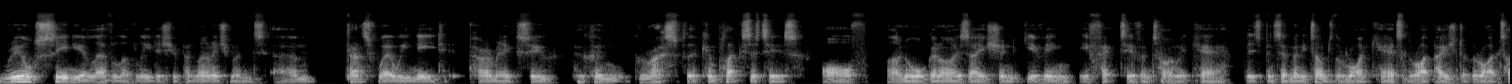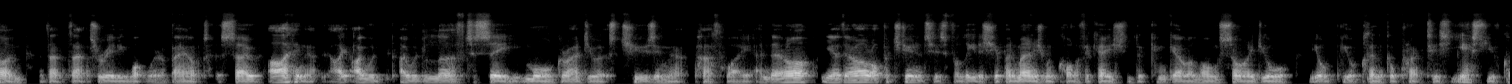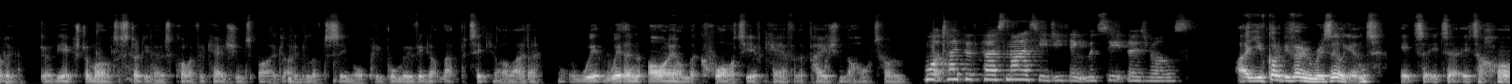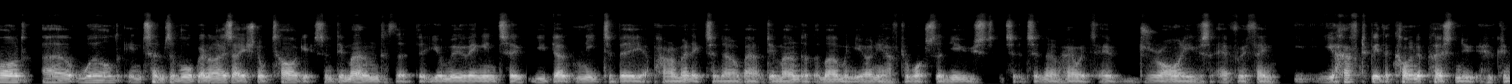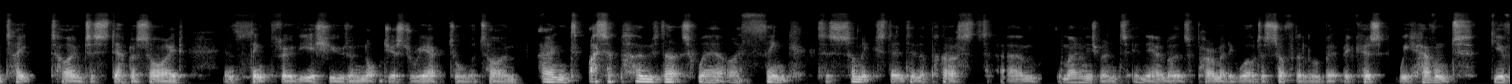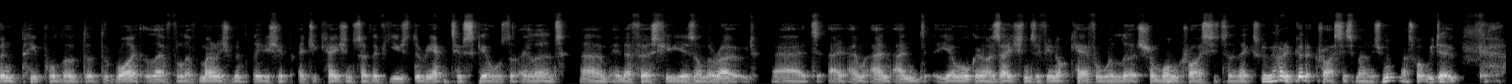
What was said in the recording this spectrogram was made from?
real senior level of leadership and management, um, that's where we need paramedics who, who can grasp the complexities of an organisation giving effective and timely care. It's been said many times: the right care to the right patient at the right time. That that's really what we're about. So I think that I, I would I would love to see more graduates choosing that pathway. And there are you know there are opportunities for leadership and management qualification that can go alongside your your your clinical practice. Yes, you've got to go the extra mile to study those qualifications, but I'd, I'd love to see more people moving up that particular ladder with with an eye on the quality of care for the patient whole time. What type of personality do you think would suit those roles? Uh, you've got to be very resilient. It's a, it's a, it's a hard uh, world in terms of organisational targets and demand that, that you're moving into. You don't need to be a paramedic to know about demand at the moment. You only have to watch the news to, to know how it, it drives everything. You have to be the kind of person who, who can take time to step aside and think through the issues and not just react all the time. And I suppose that's where I think, to some extent, in the past, um, management in the ambulance paramedic world has suffered a little bit because we haven't given people the, the, the, right level of management leadership education. So they've used the reactive skills that they learned um, in their first few years on the road. Uh, and, and, and, you know, organizations, if you're not careful, will lurch from one crisis to the next. We're very good at crisis management. That's what we do.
